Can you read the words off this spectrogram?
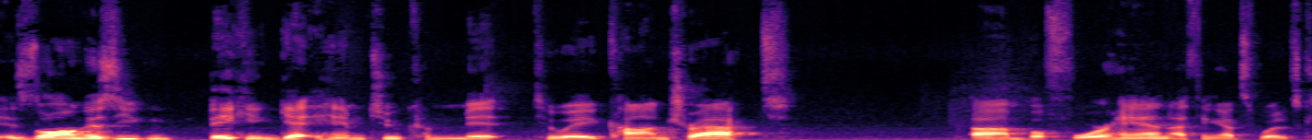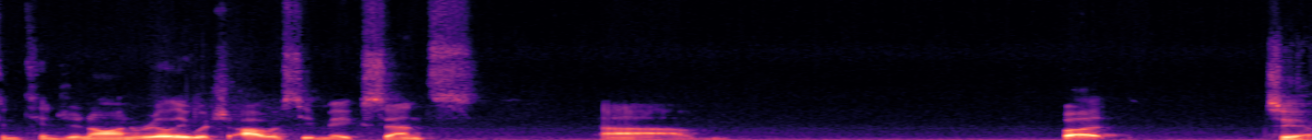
as long as you can, they can get him to commit to a contract um, beforehand. I think that's what it's contingent on, really, which obviously makes sense. Um, but So yeah,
